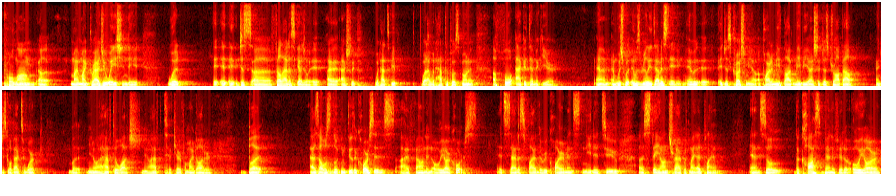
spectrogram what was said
prolonged, uh, my, my graduation date would, it, it, just uh, fell out of schedule. It, I actually would have to be, what I would have to postpone it a full academic year. And which was, it was really devastating. It, was, it, it just crushed me. A part of me thought maybe I should just drop out and just go back to work. But you know, I have to watch, you know, I have to take care for my daughter. But as I was looking through the courses, I found an OER course. It satisfied the requirements needed to uh, stay on track with my ed plan. And so the cost benefit of OER,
